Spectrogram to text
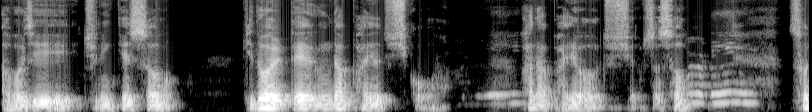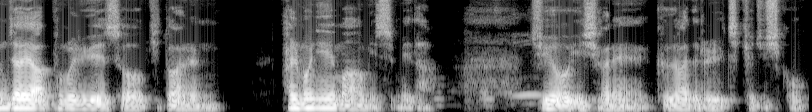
아버지 주님께서 기도할 때 응답하여 주시고 화답하여 주시옵소서. 아멘. 손자의 아픔을 위해서 기도하는 할머니의 마음이 있습니다. 주여 이 시간에 그 아들을 지켜주시고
